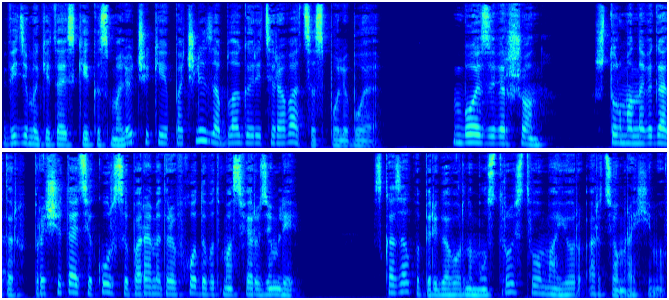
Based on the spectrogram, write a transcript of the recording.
Видимо, китайские космолетчики почли за благо ретироваться с поля боя. Бой завершен. Штурман-навигатор, просчитайте курс и параметры входа в атмосферу Земли. Сказал по переговорному устройству майор Артем Рахимов.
